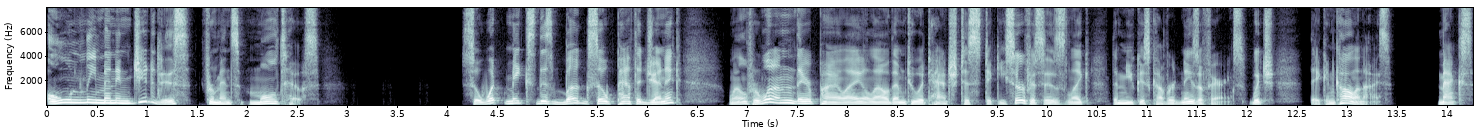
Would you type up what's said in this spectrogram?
only meningitidis ferments maltose. So, what makes this bug so pathogenic? Well, for one, their pili allow them to attach to sticky surfaces like the mucus covered nasopharynx, which they can colonize. Mac's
